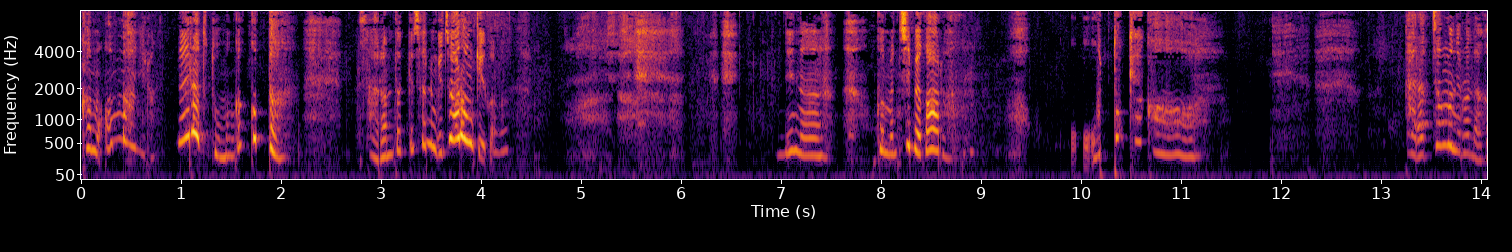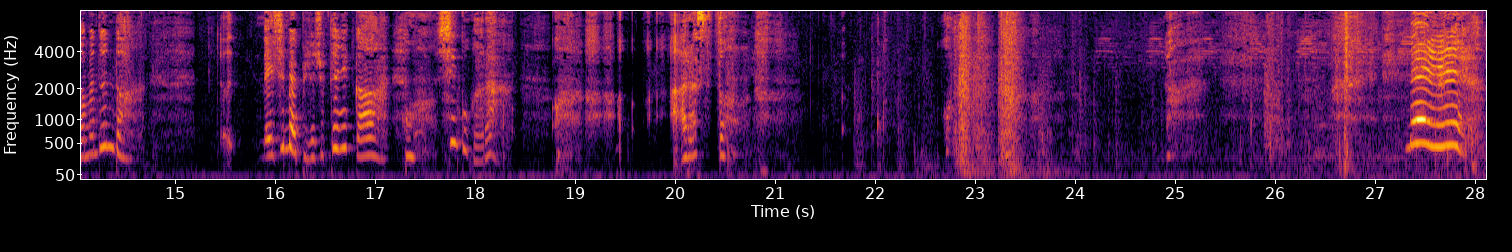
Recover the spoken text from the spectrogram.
저하면 엄마 아니라 내라도 도망갔겠다. 사람답게 사는 게 저런 기가. 니는 그러면 집에 가라. 어떻게 가? 다락 창문으로 나가면 된다. 내 신발 빌려줄 테니까 신고 가라. 알았어. 내일 벌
